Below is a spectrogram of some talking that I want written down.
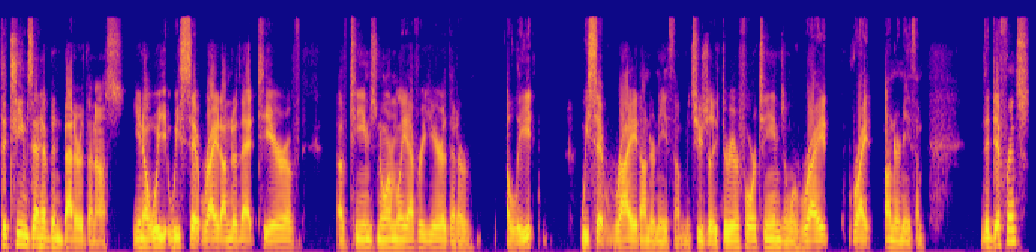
the teams that have been better than us. You know, we we sit right under that tier of of teams normally every year that are elite. We sit right underneath them. It's usually three or four teams, and we're right right underneath them. The difference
